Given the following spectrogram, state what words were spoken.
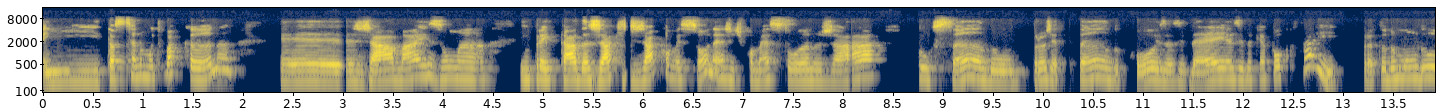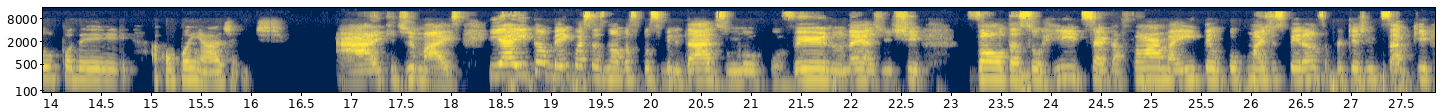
E está sendo muito bacana. É, já mais uma empreitada, já que já começou, né? A gente começa o ano já pulsando, projetando coisas, ideias, e daqui a pouco tá aí, para todo mundo poder acompanhar a gente. Ai, que demais. E aí também com essas novas possibilidades, um novo governo, né? A gente volta a sorrir de certa forma e ter um pouco mais de esperança, porque a gente sabe que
